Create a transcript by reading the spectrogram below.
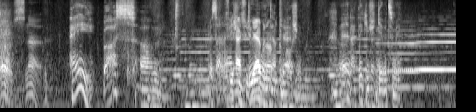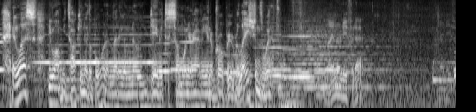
Oh snap. Hey, boss. Um, Miss I See how actually she do grabbing on that the promotion, and I think you should give it to me. Unless you want me talking to the board and letting them know you gave it to someone you're having inappropriate relations with. need for that. No need for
